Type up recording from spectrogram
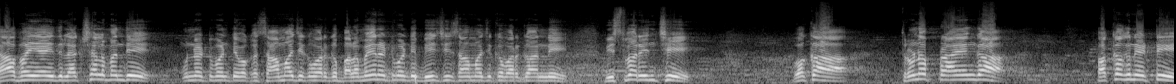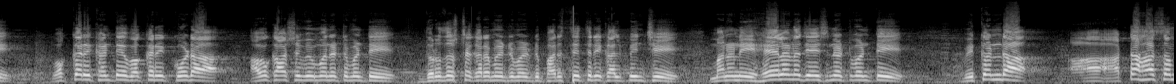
యాభై ఐదు లక్షల మంది ఉన్నటువంటి ఒక సామాజిక వర్గ బలమైనటువంటి బీసీ సామాజిక వర్గాన్ని విస్మరించి ఒక తృణప్రాయంగా పక్కకు నెట్టి ఒక్కరికంటే ఒక్కరికి కూడా అవకాశం ఇవ్వనటువంటి దురదృష్టకరమైనటువంటి పరిస్థితిని కల్పించి మనని హేళన చేసినటువంటి వికండ అట్టహాసం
